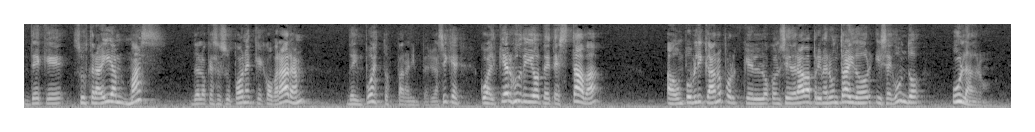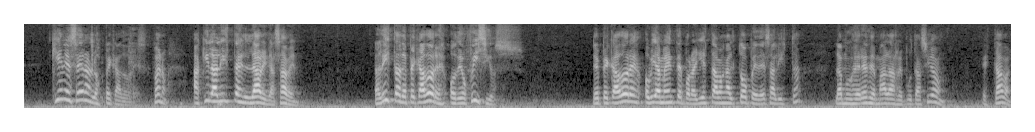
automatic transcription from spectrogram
de que sustraían más de lo que se supone que cobraran de impuestos para el imperio. Así que cualquier judío detestaba a un publicano porque lo consideraba primero un traidor y segundo un ladrón. ¿Quiénes eran los pecadores? Bueno, aquí la lista es larga, ¿saben? La lista de pecadores o de oficios. De pecadores, obviamente por allí estaban al tope de esa lista las mujeres de mala reputación. Estaban.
